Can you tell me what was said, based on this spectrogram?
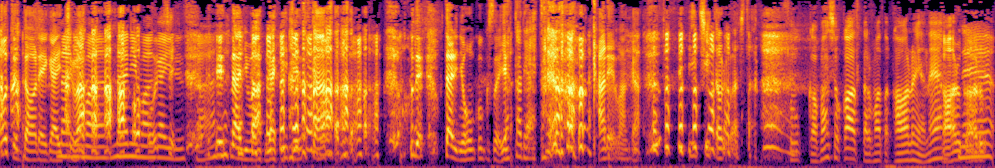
持ってどれが一何番。何マンがいいですか？え何マンがいいですか？ほんで、二人に報告する。やったで、やったで。カレーマンが1位取りました。そっか、場所変わったらまた変わるんやね。変わる変わる。ね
